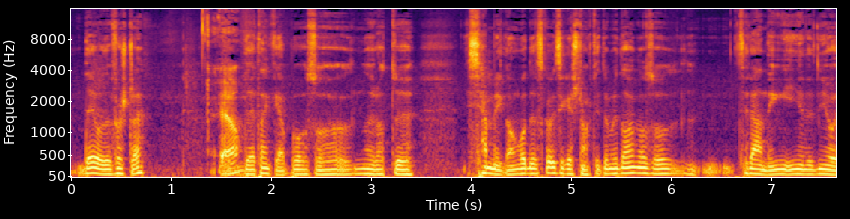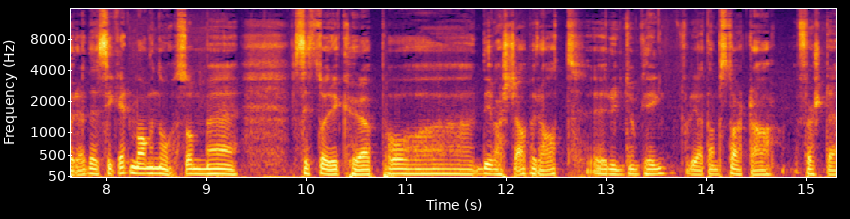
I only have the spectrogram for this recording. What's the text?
Det er jo det første. Ja. Det tenker jeg på også når at du kommer i gang, og det skal vi sikkert snakke litt om i dag. Altså trening inn i det nye året. Det er sikkert mange nå som eh, står i kø på diverse apparat rundt omkring fordi at de starta første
